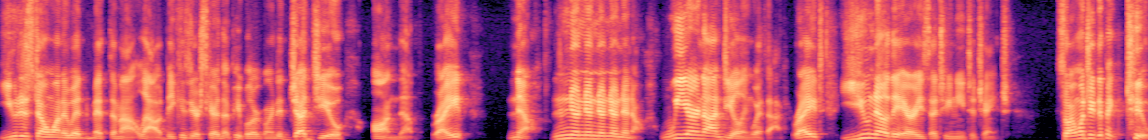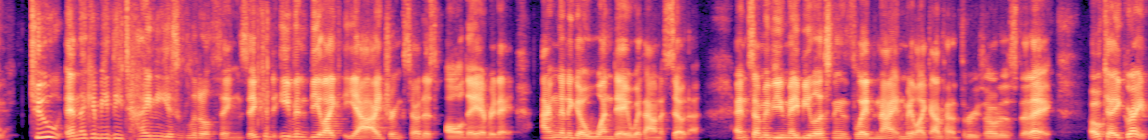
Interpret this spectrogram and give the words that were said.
you just don't want to admit them out loud because you're scared that people are going to judge you on them, right? No, no, no, no, no, no, no. We are not dealing with that, right? You know the areas that you need to change. So I want you to pick two Two, and they can be the tiniest little things. They could even be like, yeah, I drink sodas all day, every day. I'm going to go one day without a soda. And some of you may be listening this late at night and be like, I've had three sodas today. Okay, great.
